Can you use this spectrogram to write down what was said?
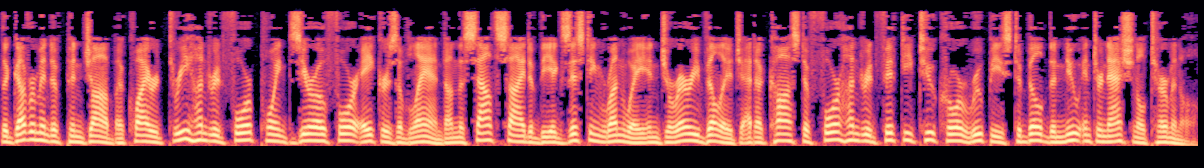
the Government of Punjab acquired 304.04 acres of land on the south side of the existing runway in Jareri village at a cost of 452 crore rupees to build the new international terminal.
